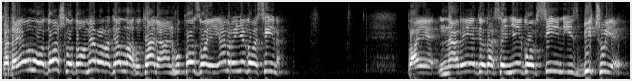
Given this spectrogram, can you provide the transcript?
Kada je ovo došlo do Omera radijallahu ta'ala anhu, pozvao je Jamra i njegova sina. Pa je naredio da se njegov sin izbičuje.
